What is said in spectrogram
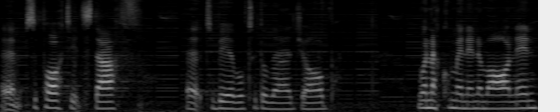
um, supporting staff uh, to be able to do their job. When I come in in the morning,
